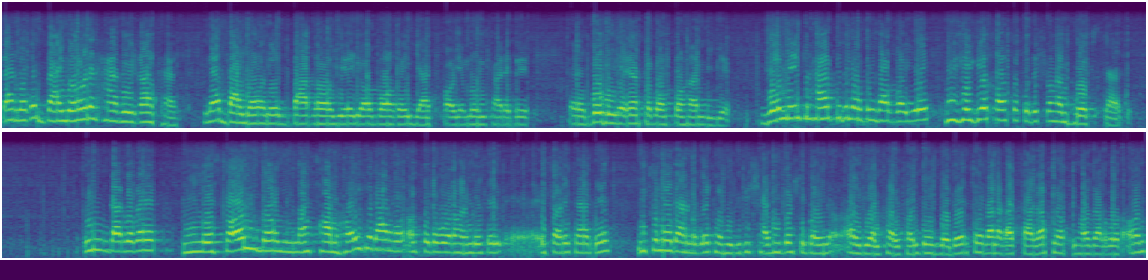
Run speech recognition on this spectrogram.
در واقع بیان حقیقت هست. نه بیان وقایع یا واقعیت های منفرد بدون ارتباط با هم دیگه. ضمن اینکه هر کدوم از این وقایع ویژگی خاص خودش رو هم حفظ کرده. این در واقع مثال یا مثال هایی که در قرآن خود قرآن به اشاره کرده می‌تونه در واقع تا حدودی شبیه باشه با این آیدیال های وبر که ولقد صرفنا فی هذا القرآن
